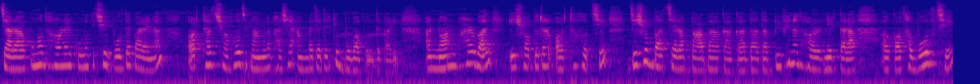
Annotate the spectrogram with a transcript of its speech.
যারা কোনো ধরনের কোনো কিছুই বলতে পারে না অর্থাৎ সহজ বাংলা ভাষায় আমরা যাদেরকে বোবা বলতে পারি। আর নন ভার্বাল এই শব্দটার অর্থ হচ্ছে যেসব বাচ্চারা বাবা, কাকা, দাদা বিভিন্ন ধরনের তারা কথা বলছে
